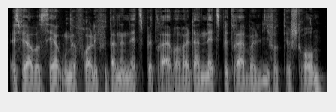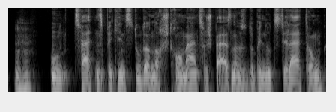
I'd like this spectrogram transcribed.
Es wäre aber sehr unerfreulich für deinen Netzbetreiber, weil dein Netzbetreiber liefert dir Strom mhm. und zweitens beginnst du dann noch Strom einzuspeisen, also du benutzt die Leitung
